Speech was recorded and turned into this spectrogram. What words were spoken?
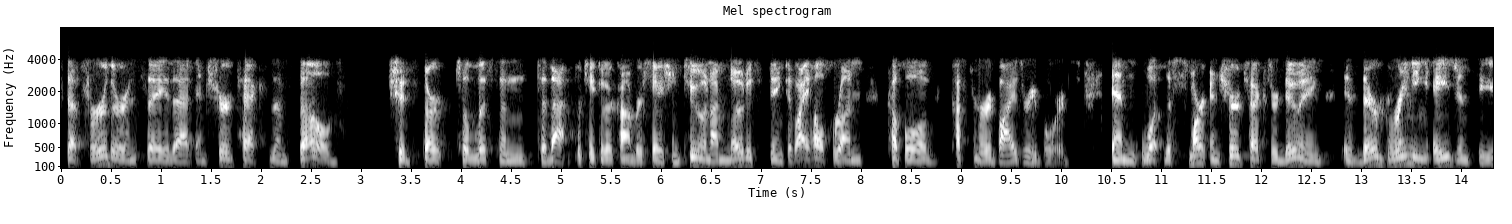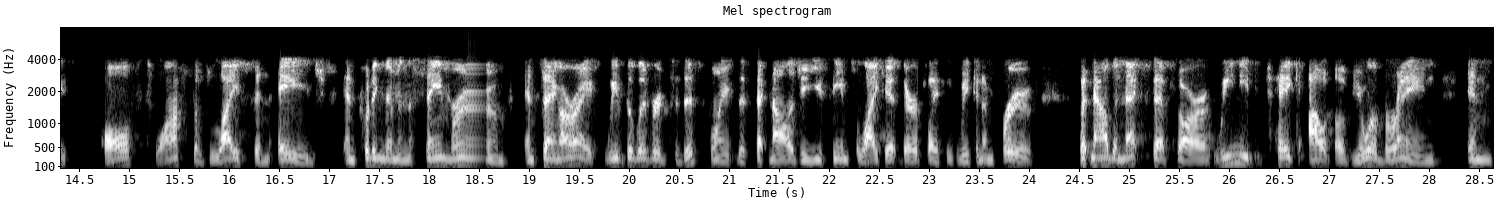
step further and say that insurtechs themselves should start to listen to that particular conversation too. And i'm noticing because i help run a couple of customer advisory boards. And what the smart insurtechs are doing is they're bringing agencies all swaths of life and age and putting them in the same room and saying, all right, we've delivered to this point this technology. You seem to like it. There are places we can improve. But now the next steps are we need to take out of your brain and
